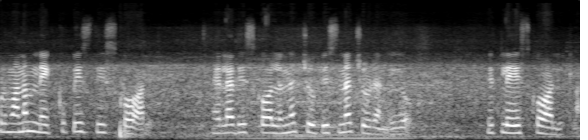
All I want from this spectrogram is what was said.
ఇప్పుడు మనం నెక్ పీస్ తీసుకోవాలి. ఎలా తీసుకోవాలన్నా చూపిస్తున్నా చూడండి ఇగో. ఇట్లా వేసుకోవాలి ఇట్లా.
